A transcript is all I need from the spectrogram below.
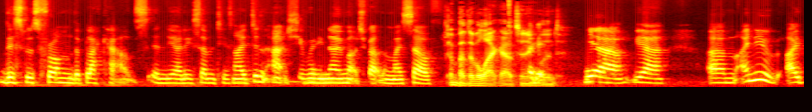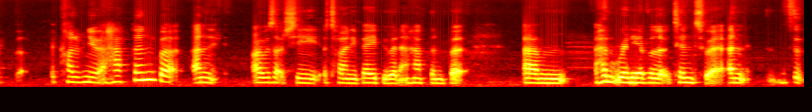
this was from the blackouts in the early 70s, and I didn't actually really know much about them myself. About the blackouts in England? It, yeah, yeah. Um, I knew, I, I, kind of knew it happened, but, and I was actually a tiny baby when it happened, but um, I hadn't really ever looked into it. And the,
